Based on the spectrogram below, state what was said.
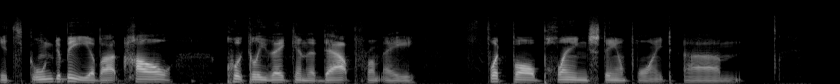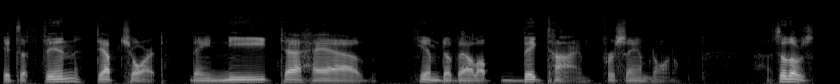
it's going to be about how quickly they can adapt from a football playing standpoint. Um, it's a thin depth chart. They need to have him develop big time for Sam Darnold. So those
